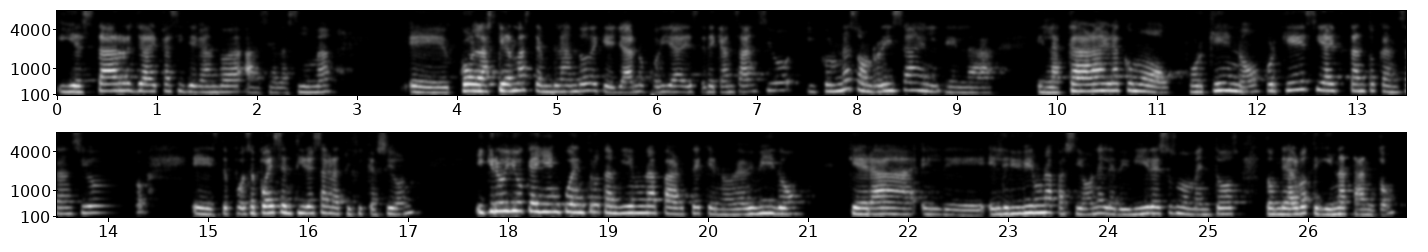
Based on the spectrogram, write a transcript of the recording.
y estar ya casi llegando hacia la cima, eh, con las piernas temblando de que ya no podía, este, de cansancio y con una sonrisa en, la, en la cara, era como, ¿por qué no? ¿Por qué si hay tanto cansancio este, se puede sentir esa gratificación? Y creo yo que ahí encuentro también una parte que no había vivido, que era el de, el de vivir una pasión, el de vivir esos momentos donde algo te llena tanto,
